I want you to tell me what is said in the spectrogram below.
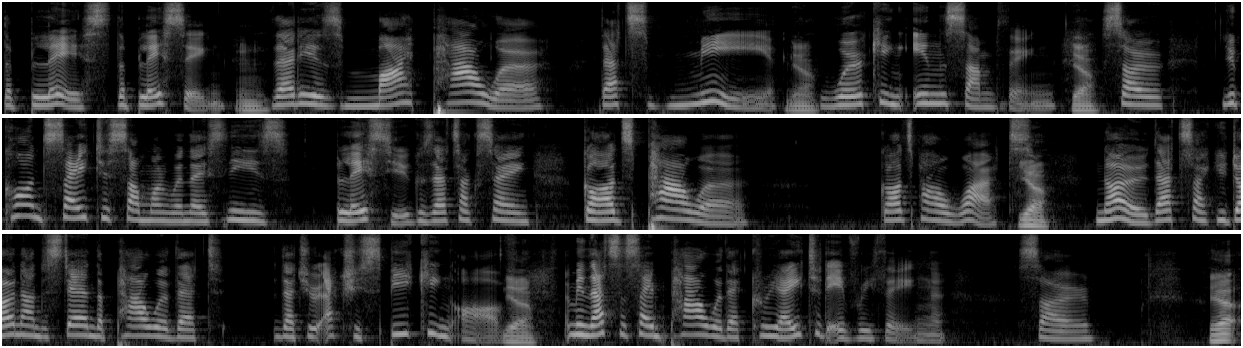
the bless, the blessing, Mm. that is my power. That's me Yeah. working in something. Yeah. So you can't say to someone when they sneeze, bless you, because that's like saying God's power. God's power what? Yeah. No, that's like you don't understand the power that that you're actually speaking of. Yeah. I mean, that's the same power that created everything. So, Yeah,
